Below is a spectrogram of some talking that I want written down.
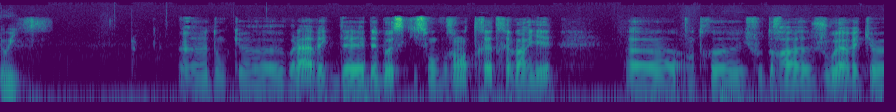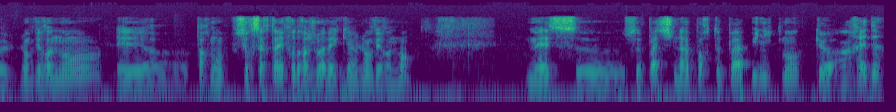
Oui. Euh, donc euh, voilà, avec des, des boss qui sont vraiment très très variés. Euh, entre, il faudra jouer avec l'environnement et par sur certains il faudra jouer avec l'environnement. Mais ce, ce patch n'apporte pas uniquement qu'un raid,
